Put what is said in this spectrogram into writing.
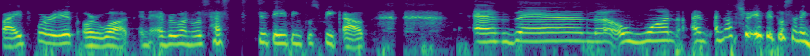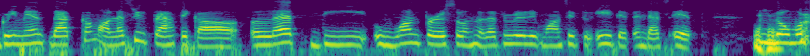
fight for it or what? And everyone was hesitating to speak out. And then uh, one, I'm, I'm not sure if it was an agreement that, come on, let's be practical. Let the one person who that really wants it to eat it, and that's it. Mhm. No more.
